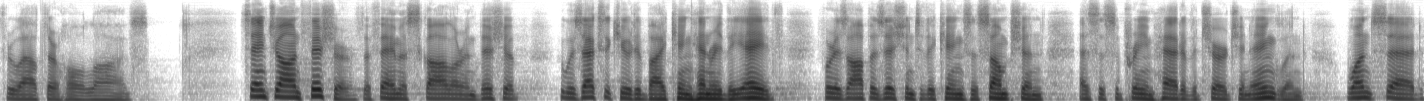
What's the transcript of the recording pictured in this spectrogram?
throughout their whole lives. St. John Fisher, the famous scholar and bishop who was executed by King Henry VIII for his opposition to the king's assumption as the supreme head of the church in England, once said,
